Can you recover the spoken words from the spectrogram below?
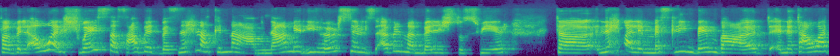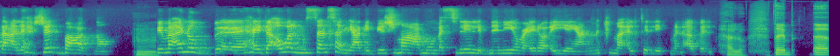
فبالأول شوي استصعبت بس نحن كنا عم نعمل ريهرسلز قبل ما نبلش تصوير. تا نحن الممثلين بين بعض نتعود على لهجات بعضنا. بما إنه ب- هيدا أول مسلسل يعني بيجمع ممثلين لبنانية وعراقية يعني مثل ما قلت لك من قبل. حلو. طيب آه،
